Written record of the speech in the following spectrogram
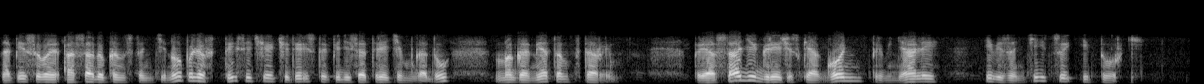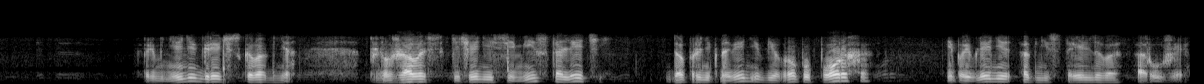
написывая осаду Константинополя в 1453 году Магометом II. При осаде греческий огонь применяли и византийцы, и турки. Применение греческого огня продолжалось в течение семи столетий до проникновения в Европу пороха и появления огнестрельного оружия.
